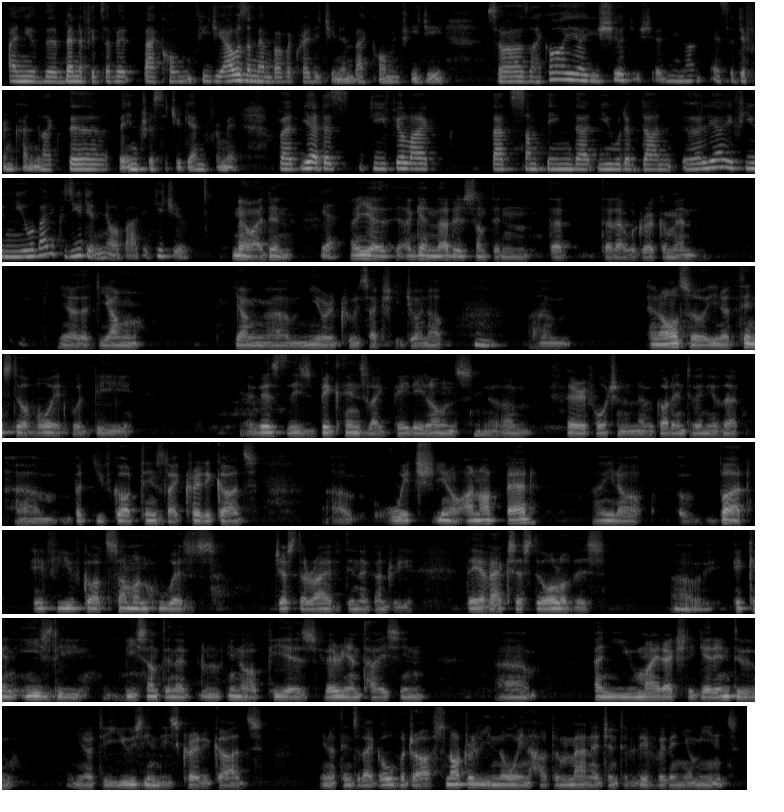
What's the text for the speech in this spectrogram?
I knew the benefits of it back home in Fiji. I was a member of a credit union back home in Fiji, so I was like, "Oh yeah, you should, you should." You know, it's a different kind of like the the interest that you get from it. But yeah, does do you feel like that's something that you would have done earlier if you knew about it? Because you didn't know about it, did you? No, I didn't. Yeah. Uh, yeah. Again, that is something that that I would recommend. You know, that young, young um, new recruits actually join up. Hmm. Um, and also, you know, things to avoid would be there's these big things like payday loans. You know, I'm very fortunate, never got into any of that. Um, but you've got things like credit cards, uh, which you know are not bad. Uh, you know, but if you've got someone who has just arrived in the country, they have access to all of this. Uh, it can easily be something that you know appears very enticing, um, and you might actually get into, you know, to using these credit cards you know things like overdrafts not really knowing how to manage and to live within your means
